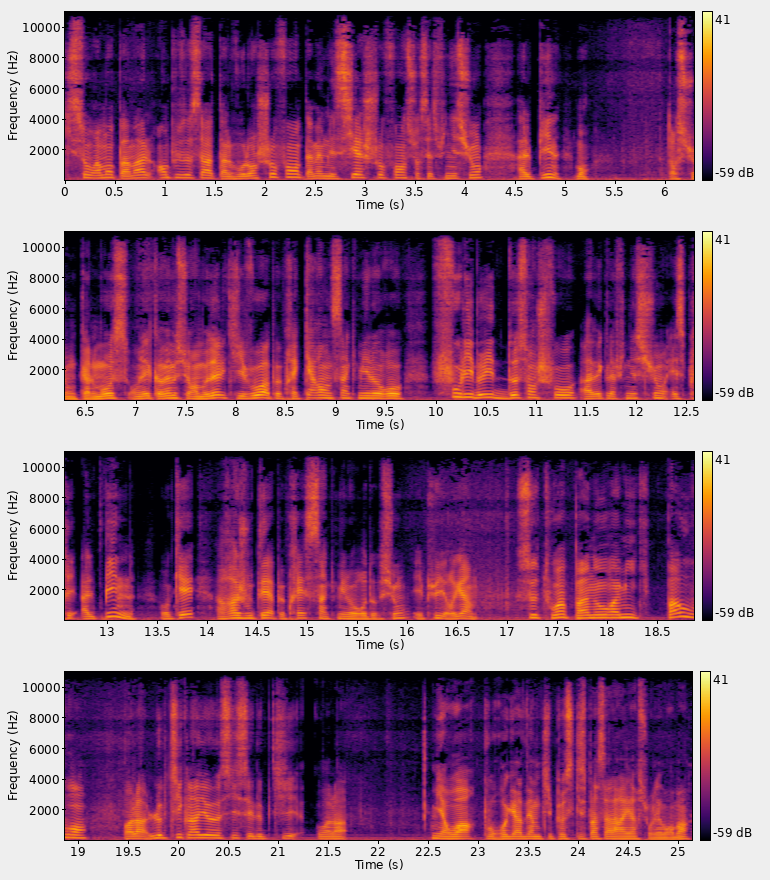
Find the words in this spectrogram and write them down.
qui sont vraiment pas mal. En plus de ça, tu as le volant chauffant, tu as même les sièges chauffants sur cette finition alpine. Bon, Attention, calmos, on est quand même sur un modèle qui vaut à peu près 45 000 euros, full hybride, 200 chevaux avec la finition Esprit Alpine, ok? Rajouter à peu près 5 000 euros d'options. Et puis, regarde, ce toit panoramique, pas ouvrant. Voilà, le petit clin d'œil aussi, c'est le petit, voilà, miroir pour regarder un petit peu ce qui se passe à l'arrière sur les brebis.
